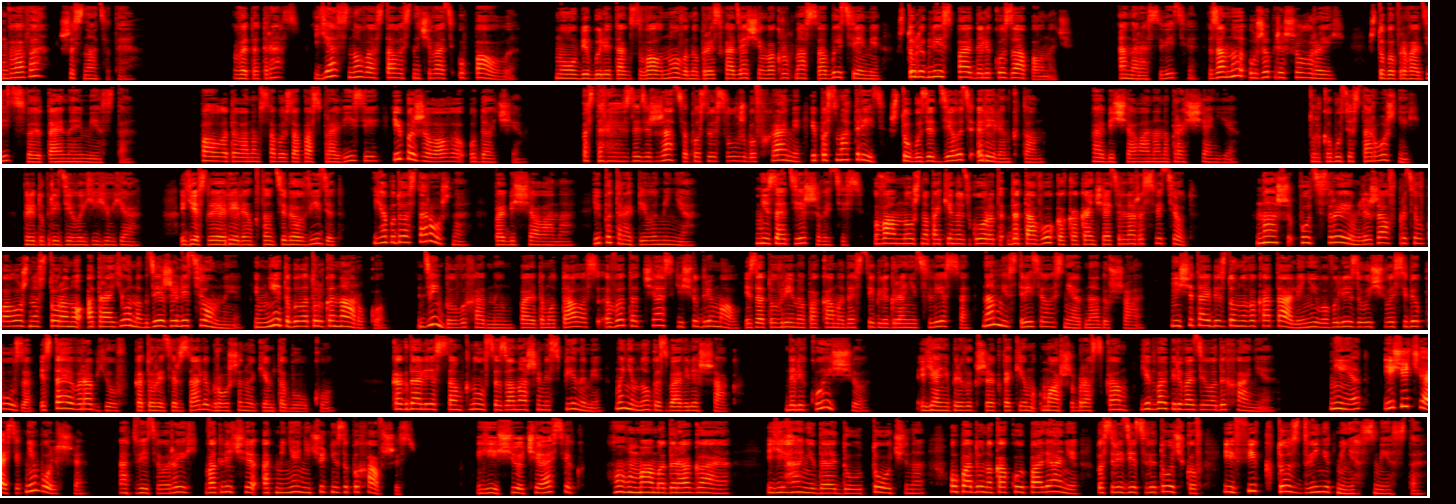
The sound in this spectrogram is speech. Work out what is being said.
Глава шестнадцатая. В этот раз я снова осталась ночевать у Паулы. Мы обе были так взволнованы происходящим вокруг нас событиями, что легли спать далеко за полночь. А на рассвете за мной уже пришел Рэй, чтобы проводить свое тайное место. Паула дала нам с собой запас провизии и пожелала удачи. Постараюсь задержаться после службы в храме и посмотреть, что будет делать Реллингтон», – пообещала она на прощание. «Только будь осторожней», – предупредила ее я. «Если Реллингтон тебя увидит...» «Я буду осторожна», – пообещала она и поторопила меня. «Не задерживайтесь, вам нужно покинуть город до того, как окончательно рассветет». Наш путь с Рэем лежал в противоположную сторону от района, где жили темные, и мне это было только на руку. День был выходным, поэтому Талос в этот час еще дремал, и за то время, пока мы достигли границ леса, нам не встретилась ни одна душа. Не считая бездомного кота, лениво вылизывающего себе пузо, и стаи воробьев, которые терзали брошенную кем-то булку. Когда лес сомкнулся за нашими спинами, мы немного сбавили шаг. Далеко еще?» Я, не привыкшая к таким марш-броскам, едва переводила дыхание. «Нет, еще часик, не больше», — ответил Рэй, в отличие от меня, ничуть не запыхавшись. «Еще часик? О, мама дорогая, я не дойду, точно. Упаду на какой поляне посреди цветочков, и фиг кто сдвинет меня с места».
